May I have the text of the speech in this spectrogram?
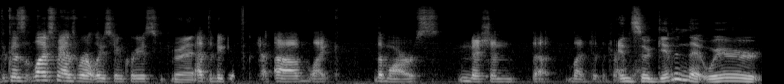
because lifespans were at least increased Right. at the beginning of like the Mars mission that led to the traveler. And so, given that we're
